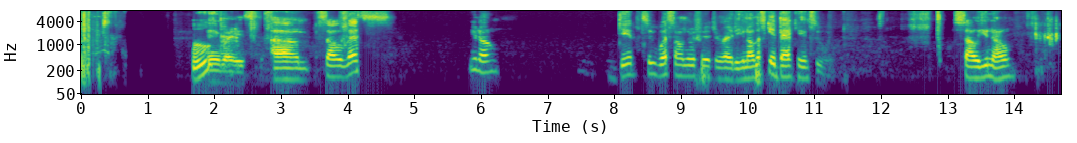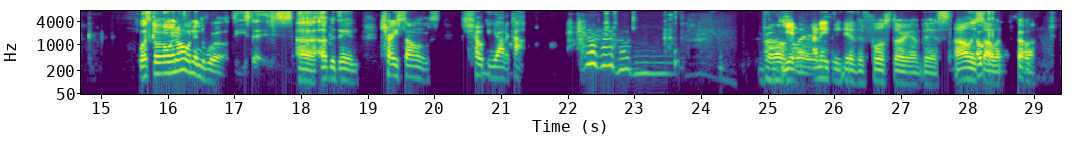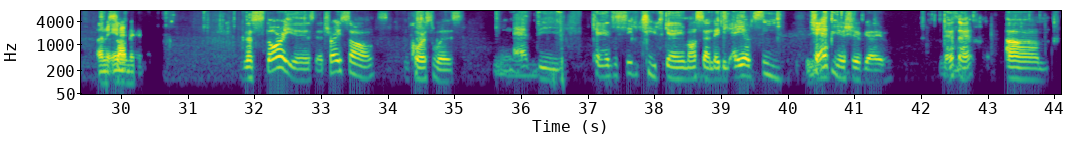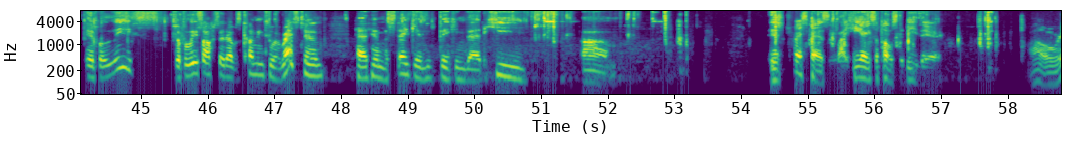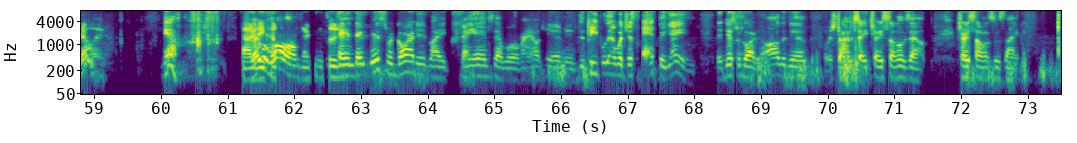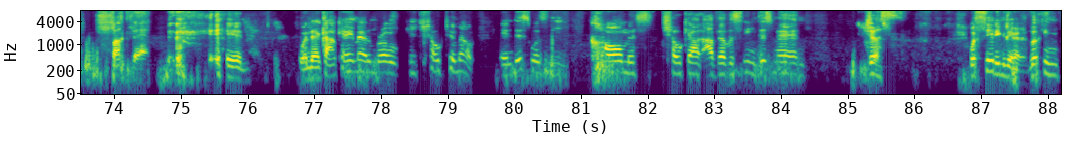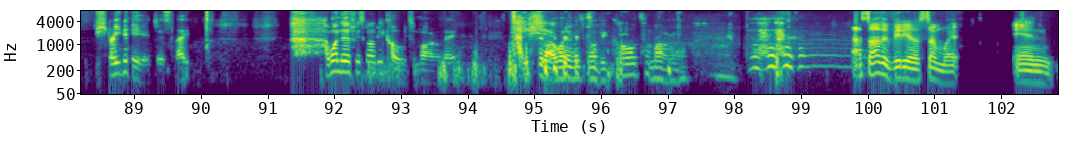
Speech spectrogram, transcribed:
Who? Anyways, um, so let's, you know, get to what's on the refrigerator. You know, let's get back into it. So, you know, what's going on in the world these days, uh, other than Trey Songz choking out a cop? Bro, Yeah, hilarious. I need to hear the full story of this. I only saw what I saw So, on the so- internet. the story is that Trey Songz, of course, was at the Kansas City Chiefs game on Sunday, the AFC championship game. That's that. Um, and police, the police officer that was coming to arrest him, had him mistaken, thinking that he um, is trespassing, like he ain't supposed to be there. Oh, really? How They were wrong, to that conclusion? and they disregarded like fans that were around him and the people that were just at the game. They disregarded all of them. and was trying to take Trey Songz out. Trey Songz was like, "Fuck that!" and when that cop came at him, bro, he choked him out. And this was the calmest choke out I've ever seen. This man just was sitting there looking straight ahead, just like. I wonder if it's gonna be cold tomorrow, man. Type shit. I wonder if it's gonna be cold tomorrow. I saw the video somewhat, and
